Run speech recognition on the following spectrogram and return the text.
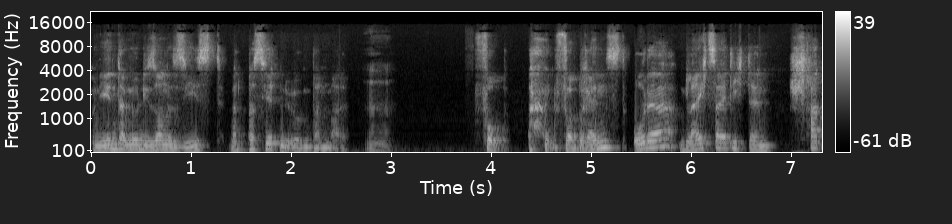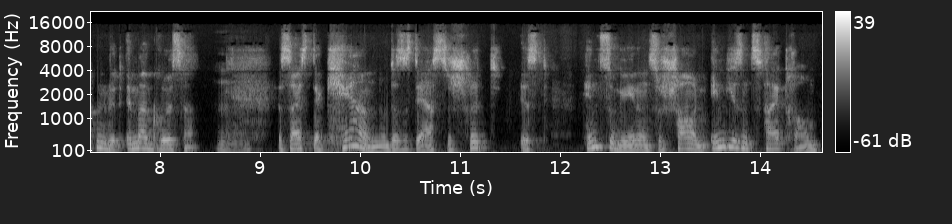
und jeden Tag nur die Sonne siehst, was passiert denn irgendwann mal? Mhm. Fupp, verbrennst oder gleichzeitig dein Schatten wird immer größer. Mhm. Das heißt, der Kern, und das ist der erste Schritt, ist hinzugehen und zu schauen in diesem Zeitraum,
